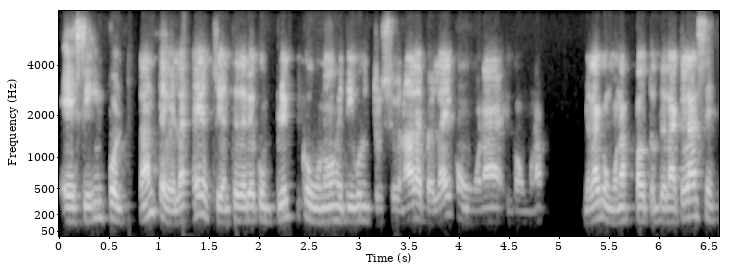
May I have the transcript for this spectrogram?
eh, sí es importante, ¿verdad? El estudiante debe cumplir con unos objetivos instruccionales, ¿verdad? Y con, una, con, una, ¿verdad? con unas pautas de la clase,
